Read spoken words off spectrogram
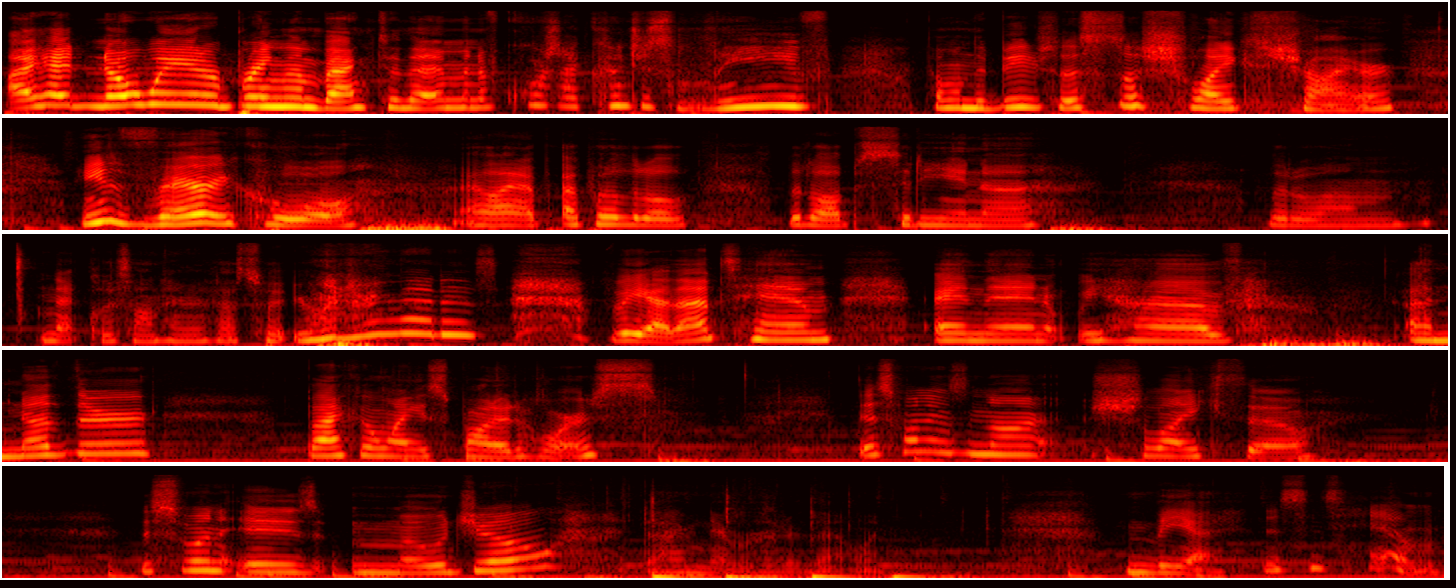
I had no way to bring them back to them, and of course I couldn't just leave them on the beach. So this is a Schleich Shire. He's very cool. I, I put a little little obsidian uh, little um necklace on him if that's what you're wondering that is. But yeah, that's him. And then we have another black and white spotted horse. This one is not Schleich though. This one is Mojo. I've never But yeah, this is him.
